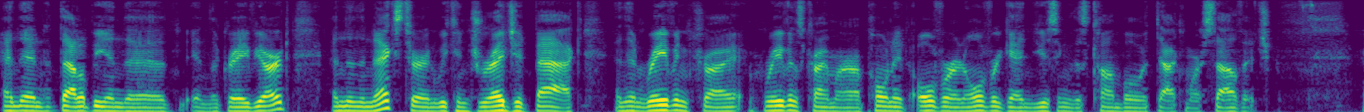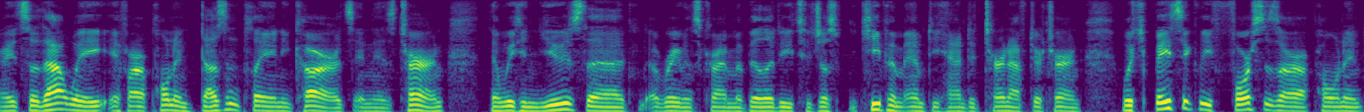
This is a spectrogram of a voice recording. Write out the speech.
and then that'll be in the in the graveyard. And then the next turn we can dredge it back, and then Raven Cry, Raven's Crime our opponent over and over again using this combo with Dakmor Salvage. Right, so that way, if our opponent doesn't play any cards in his turn, then we can use the Raven's Crime ability to just keep him empty-handed turn after turn, which basically forces our opponent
